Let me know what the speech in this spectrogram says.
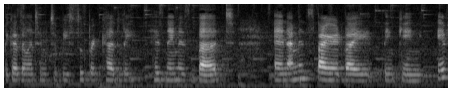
because I want him to be super cuddly. His name is Bud. And I'm inspired by thinking if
